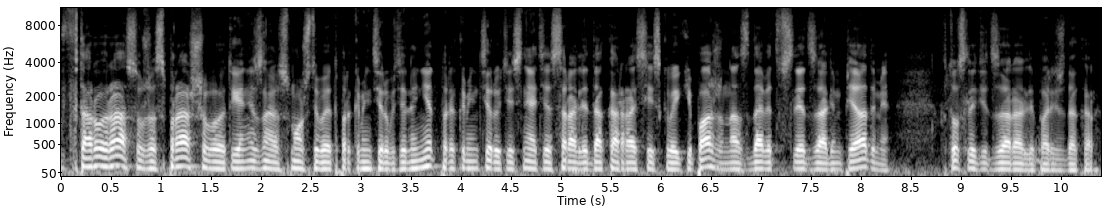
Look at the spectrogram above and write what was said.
второй раз уже спрашивают, я не знаю, сможете вы это прокомментировать или нет, прокомментируйте снятие с ралли Дакар российского экипажа, нас давят вслед за Олимпиадами. Кто следит за ралли Париж-Дакар?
